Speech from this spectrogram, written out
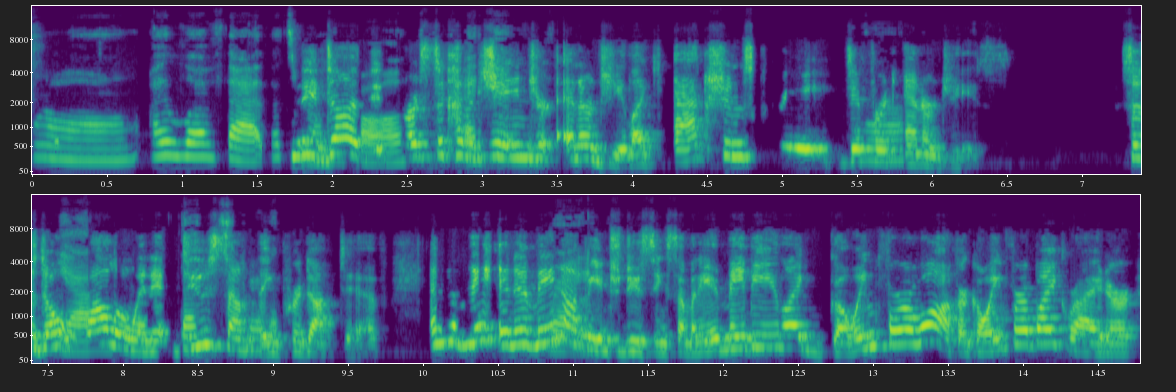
Oh, I love that. That's it does. It starts to kind of change your energy. Like actions create different yeah. energies so don't yeah, follow in it. Do something true. productive. And it may, and it may right. not be introducing somebody. It may be like going for a walk or going for a bike ride or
